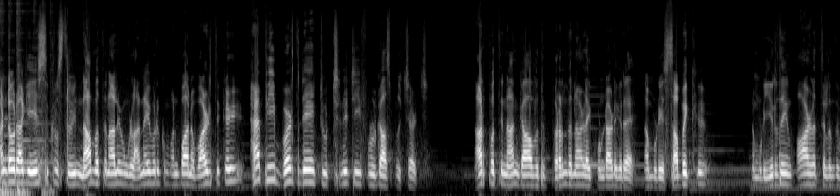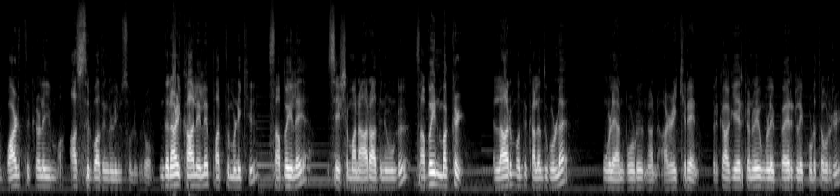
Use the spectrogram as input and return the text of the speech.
ஆண்டவராகிய இயேசு கிறிஸ்துவின் நாமத்தினாலே உங்கள் அனைவருக்கும் அன்பான வாழ்த்துக்கள். Happy birthday to Trinity full gospel church நாற்பத்தி நான்காவது பிறந்த நாளை கொண்டாடுகிற நம்முடைய சபைக்கு நம்முடைய இருதயம் ஆழத்திலிருந்து வாழ்த்துக்களையும் ஆசீர்வாதங்களையும் சொல்லுகிறோம். இந்த நாள் காலையில பத்து மணிக்கு சபையில விசேஷமான ஆராதனை உண்டு. சபையின் மக்கள் எல்லாரும் வந்து கலந்து கொள்ள உங்களை அன்போடு நான் அழைக்கிறேன். இதற்காக ஏற்கனவே உங்களை பெயர்களை கொடுத்தவர்கள்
